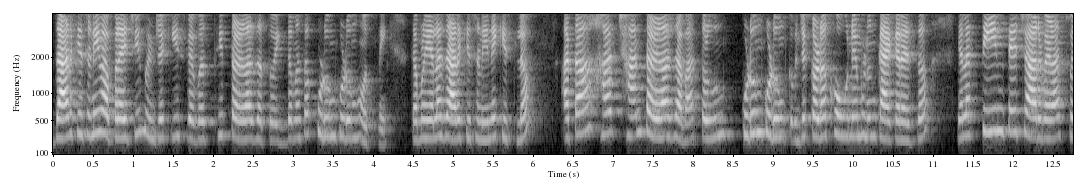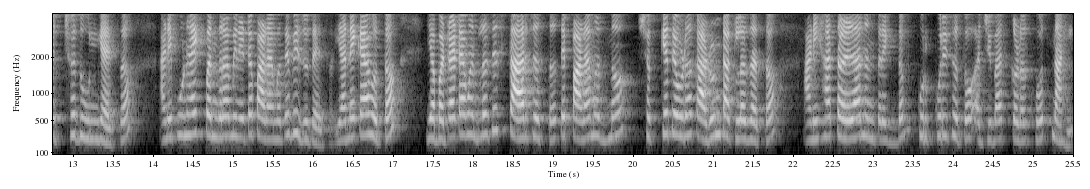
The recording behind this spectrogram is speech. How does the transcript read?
जाड किसणी वापरायची म्हणजे किस व्यवस्थित तळला जातो. एकदम असा कुडूम कुडूम होत नाही. त्यामुळे याला जाड किसणीने किसलं. आता हा छान तळला जावा. तळून कुडूम कुडूम म्हणजे कडक होऊ नये म्हणून काय करायचं? याला तीन ते चार वेळा स्वच्छ धुवून घ्यायचं आणि पुन्हा एक पंधरा मिनिटं पाण्यामध्ये भिजू द्यायचं. याने काय होतं? या बटाट्यामधलं जे स्टार्च असतं ते पाण्यामधनं शक्य तेवढं काढून टाकलं जातं आणि हा तळल्यानंतर एकदम कुरकुरीत होतो अजिबात कडक होत नाही.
